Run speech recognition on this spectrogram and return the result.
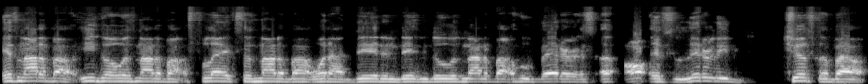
it's not about ego. It's not about flex. It's not about what I did and didn't do. It's not about who better. It's uh, all. It's literally just about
